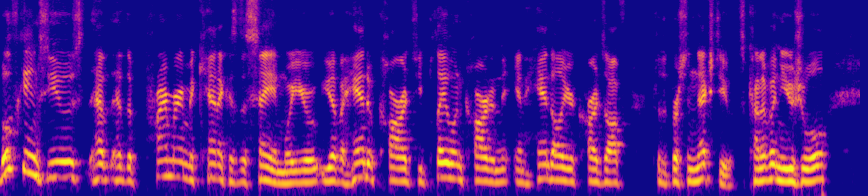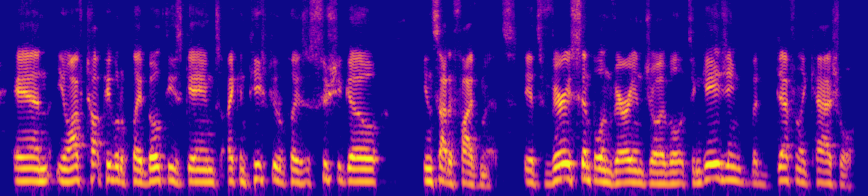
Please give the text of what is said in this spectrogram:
Both games use have, have the primary mechanic is the same, where you you have a hand of cards, you play one card and, and hand all your cards off to the person next to you. It's kind of unusual. And you know, I've taught people to play both these games. I can teach people to play Sushi Go inside of five minutes. It's very simple and very enjoyable. It's engaging, but definitely casual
